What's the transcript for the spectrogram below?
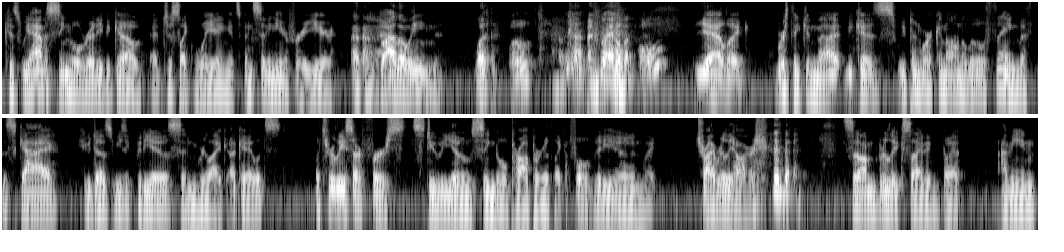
because we have a single ready to go at just like waiting. It's been sitting here for a year. Uh-uh. Halloween. What? Oh. oh. Yeah, like we're thinking that because we've been working on a little thing with this guy who does music videos and we're like, okay, let's let's release our first studio single proper with like a full video and like try really hard. so I'm really excited, but I mean,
